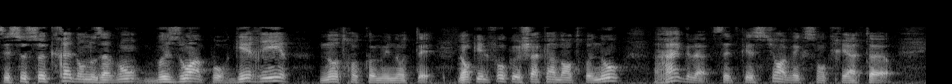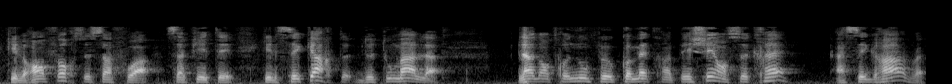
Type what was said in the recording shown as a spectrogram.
C'est ce secret dont nous avons besoin pour guérir notre communauté. Donc il faut que chacun d'entre nous règle cette question avec son Créateur, qu'il renforce sa foi, sa piété, qu'il s'écarte de tout mal. L'un d'entre nous peut commettre un péché en secret, assez grave,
